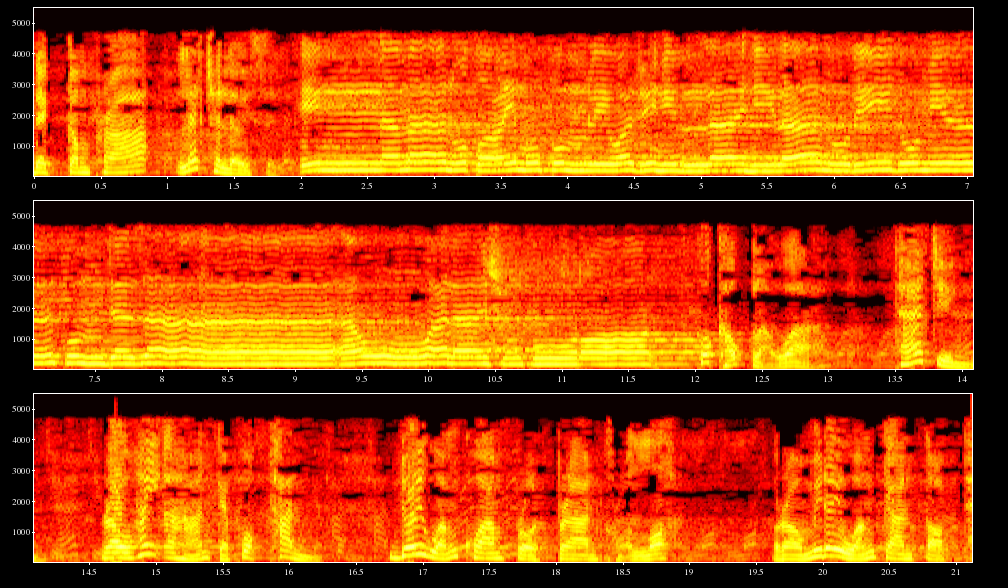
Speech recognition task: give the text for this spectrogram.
เด็กกำพร้าและเฉลยศึกอินนามะนุตอิมุคุมลิวจฮิลลาฮิลานุรีดมินคุมจซาอวะลาชุกูรอพวกเขากล่าวว่า แท้จริง เราให้อาหารแก่พวกท่าน โดยหวังความโปรดปรานของอัลลอฮ์เราไม่ได้หวังการตอบแท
